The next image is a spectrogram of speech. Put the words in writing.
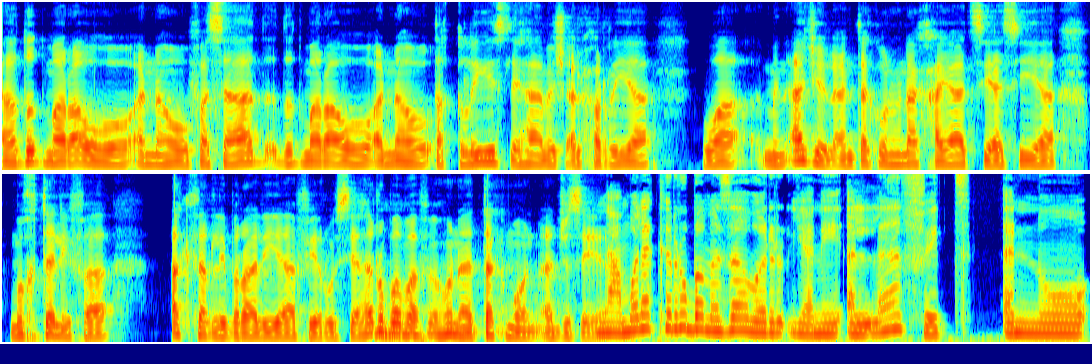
ضد ما رأوه أنه فساد، ضد ما رأوه أنه تقليص لهامش الحرية. ومن أجل أن تكون هناك حياة سياسية مختلفة أكثر ليبرالية في روسيا، ربما هنا تكمن الجزئية. نعم ولكن ربما زاور يعني اللافت أنه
